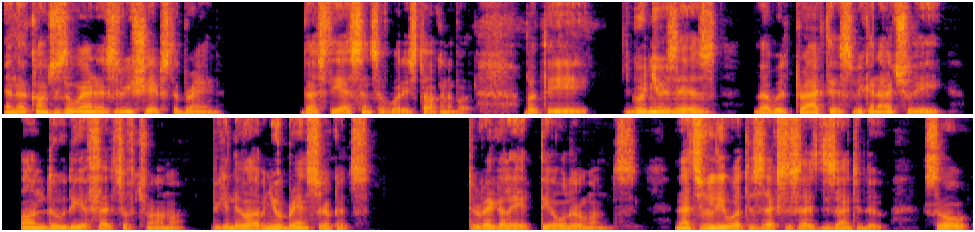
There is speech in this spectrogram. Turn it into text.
And that conscious awareness reshapes the brain. That's the essence of what he's talking about. But the good news is that with practice, we can actually undo the effects of trauma. We can develop new brain circuits to regulate the older ones. And that's really what this exercise is designed to do. So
